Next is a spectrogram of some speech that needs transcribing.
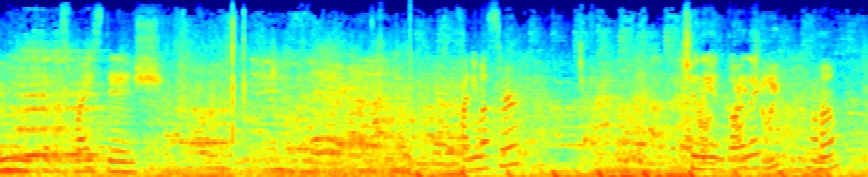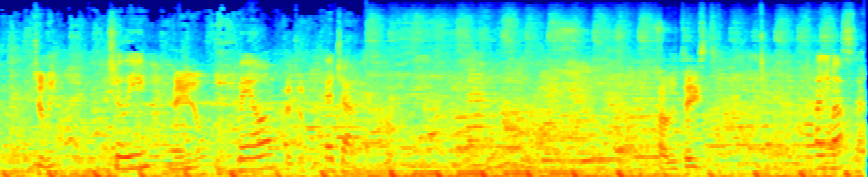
Ooh, look at this rice dish. Honey mustard. Chili and garlic. chili. Uh huh. chili Chili, mayo mayo, Ketchup. ketchup. how's it taste Honey mustard.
